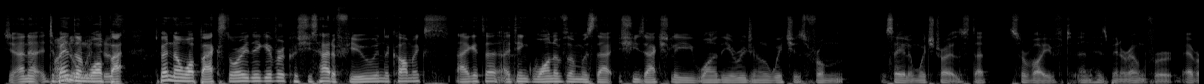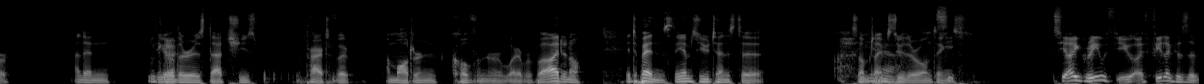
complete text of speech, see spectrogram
She, and uh, it depends on what back depending on what backstory they give her, because she's had a few in the comics. Agatha, I think one of them was that she's actually one of the original witches from the Salem witch trials that survived and has been around forever. And then the other is that she's part of a, a modern coven or whatever. But I don't know. It depends. The MCU tends to sometimes Yeah. do their own See, things. see, I agree with you. I feel like there's a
